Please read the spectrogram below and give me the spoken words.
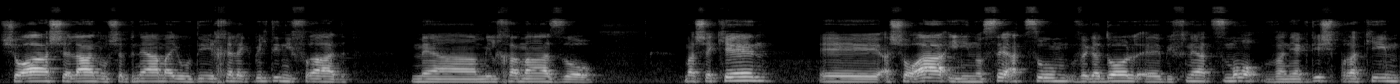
שואה שלנו, של בני העם היהודי, חלק בלתי נפרד מהמלחמה הזו. מה שכן, אה, השואה היא נושא עצום וגדול אה, בפני עצמו, ואני אקדיש פרקים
